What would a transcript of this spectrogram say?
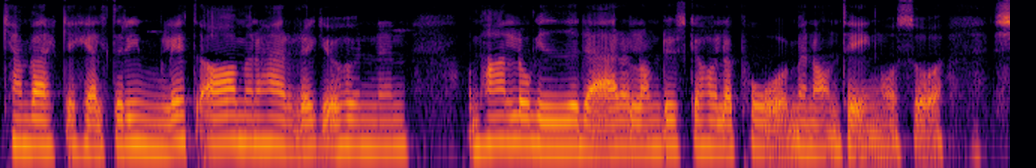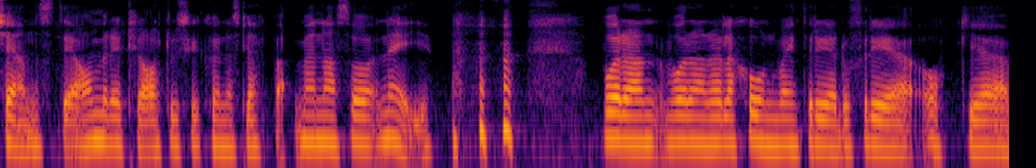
kan verka helt rimligt. Ja, men herregud, hunden, om han låg i där eller om du ska hålla på med någonting och så känns det, ja men det är klart du ska kunna släppa. Men alltså nej. våran, våran relation var inte redo för det och eh,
